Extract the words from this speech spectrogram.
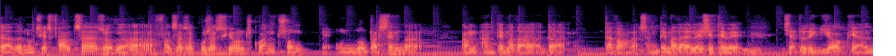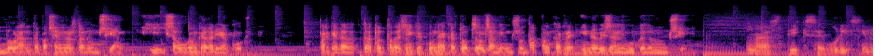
de denúncies falses o de falses acusacions quan són un 1% de, en, en tema de, de, de dones. En tema de LGTB, ja t'ho dic jo, que el 90% no es denuncien i segur que em quedaria curt. Perquè de, de tota la gent que conec, a tots els han insultat pel carrer i no he vist a ningú que denunciï. Estic seguríssim.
